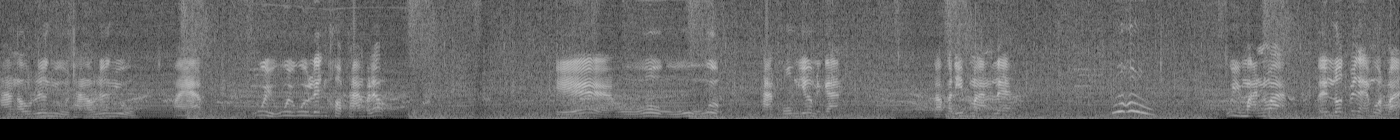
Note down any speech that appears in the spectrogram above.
ทางเอาเรื่องอยู่ ทางเอาเรื่องอยู่ไปครับ อุ้ยอุ้ยอุ้ยเล่นขอบทางไปแล้วโอเคโอ้โหโอ้โหโหทางโค้งเยอะเหมือนกัน เรากระดิบมันเลยวู้ฮู้อุ้ยมันว่ะเล่นรถไปไหนหมดวะ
